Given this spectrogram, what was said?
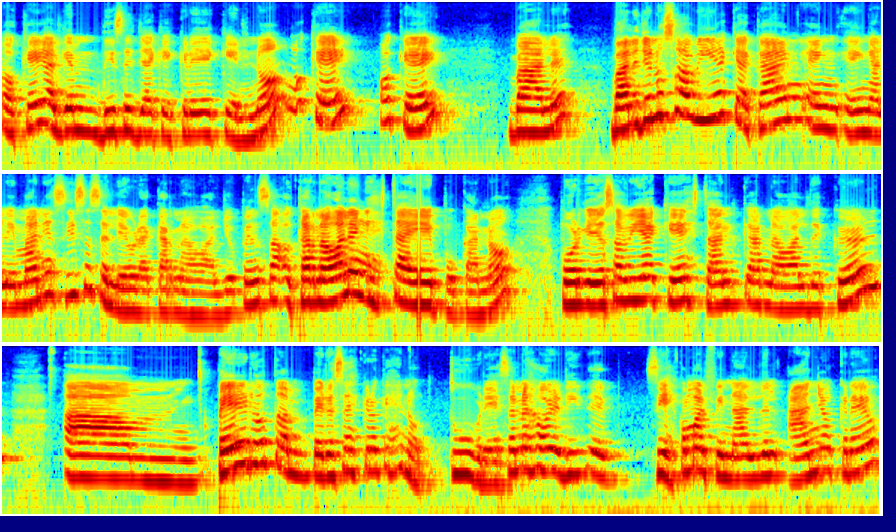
ok, alguien dice ya que cree que no. Ok, ok. Vale. Vale, yo no sabía que acá en, Alemania sí se celebra carnaval. Yo pensaba, carnaval en esta época, ¿no? Porque yo sabía que está el carnaval de Köln, pero, pero ese creo que es en octubre. Ese no es, eh, sí, es como al final del año, creo.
